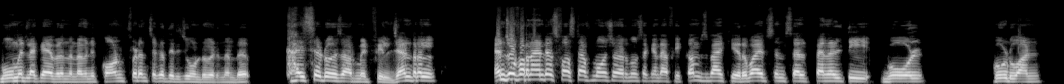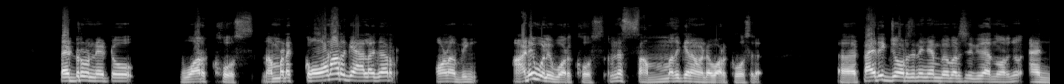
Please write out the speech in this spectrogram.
മൂവ്മെന്റിലൊക്കെ വരുന്നുണ്ട്. അവന് കോൺഫിഡൻസ് ഒക്കെ തിരിച്ചു കൊണ്ടുവരുന്നുണ്ട്. Caicedo is our midfield general Enzo Fernandez first half മോശമായിരുന്നു. Second half he comes back he revives himself penalty goal good one Pedro Neto work horse നമ്മുടെ Conor Gallagher on a wing അടിപൊളി വർക്ക് ഹോസ് എന്നെ സമ്മതിക്കണം അവന്റെ വർക്ക് ഹോസിൽ ടൈറിക് ജോർജിനെ ഞാൻ വിമർശിക്കില്ല എന്ന് പറഞ്ഞു. ആൻഡ്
